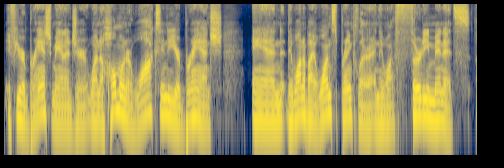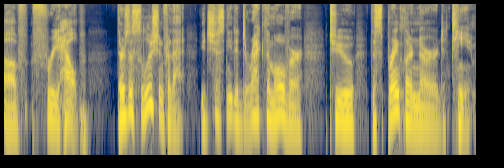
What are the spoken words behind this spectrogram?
if you're a branch manager when a homeowner walks into your branch and they want to buy one sprinkler and they want 30 minutes of free help? There's a solution for that. You just need to direct them over to the sprinkler nerd team.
